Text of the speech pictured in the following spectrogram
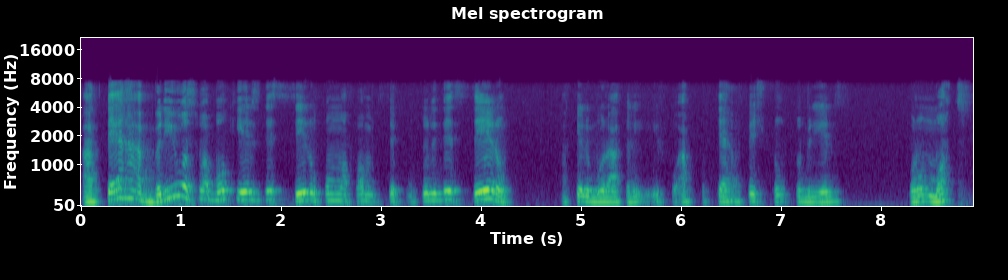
A terra abriu abriu a sua boca e eles desceram como uma forma de sepultura e desceram aquele buraco ali e a terra fechou sobre eles, foram mortos.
